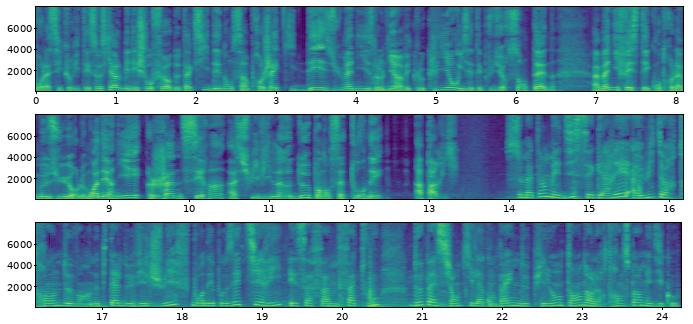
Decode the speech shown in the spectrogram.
pour la sécurité sociale, mais les chauffeurs de taxi dénoncent un projet qui déshumanise le lien avec le client. Ils étaient plusieurs centaines à manifester contre la mesure. Le mois dernier, Jeanne Serrin a suivi l'un d'eux pendant sa tournée à Paris. Ce matin, Mehdi s'est garé à 8h30 devant un hôpital de Villejuif pour déposer Thierry et sa femme Fatou, deux patients qui l'accompagnent depuis longtemps dans leurs transports médicaux.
